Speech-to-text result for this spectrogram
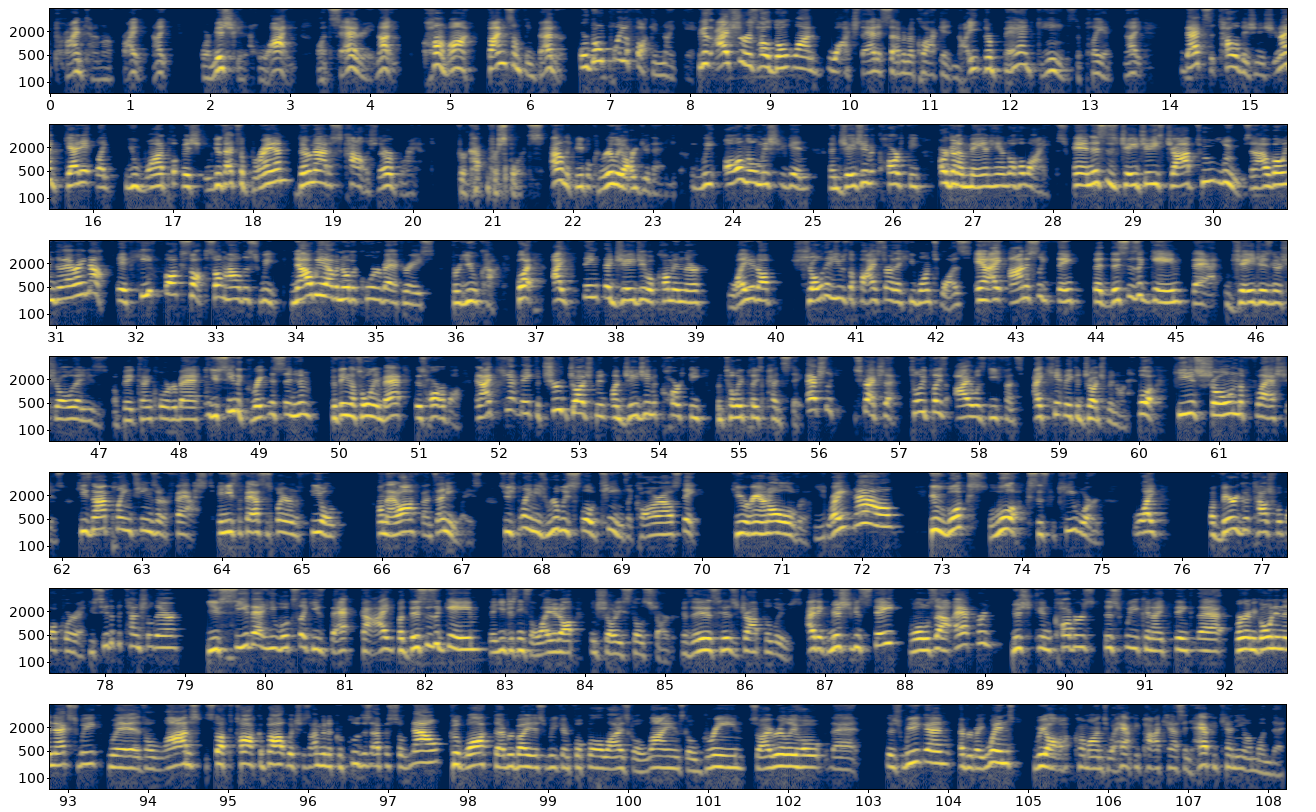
on prime time on Friday night, or Michigan and Hawaii on Saturday night, come on, find something better or don't play a fucking night game because I sure as hell don't want to watch that at seven o'clock at night. They're bad games to play at night. That's a television issue. And I get it. Like you want to put Michigan because that's a brand. They're not a college, they're a brand for, for sports. I don't think people can really argue that either. We all know Michigan and JJ McCarthy are going to manhandle Hawaii. And this is JJ's job to lose. And I'll go into that right now. If he fucks up somehow this week, now we have another quarterback race for UConn. But I think that JJ will come in there, light it up, show that he was the five star that he once was. And I honestly think that this is a game that JJ is going to show that he's a Big Ten quarterback. You see the greatness in him. The thing that's holding him back is Harbaugh. And I can't make a true judgment on JJ McCarthy until he plays Penn State. Actually, scratch that. Until he plays Iowa's defense, I can't make a judgment on him. Look, he has shown the flashes. He's not playing teams that are fast, and he's the fastest player in the field on that offense, anyways. So he's playing these really slow teams like Colorado State. He ran all over them. Right now, he looks, looks is the key word, like a very good college football quarterback. You see the potential there. You see that he looks like he's that guy, but this is a game that he just needs to light it up and show he's still a starter because it is his job to lose. I think Michigan State blows out Akron. Michigan covers this week, and I think that we're going to be going in the next week with a lot of stuff to talk about, which is I'm going to conclude this episode now. Good luck to everybody this weekend, football wise. Go Lions, go green. So I really hope that this weekend everybody wins. We all come on to a happy podcast and happy Kenny on Monday.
